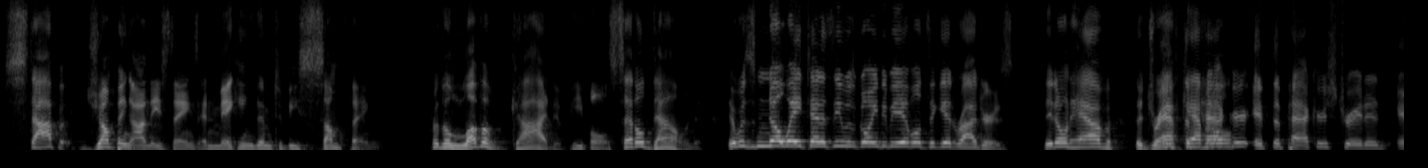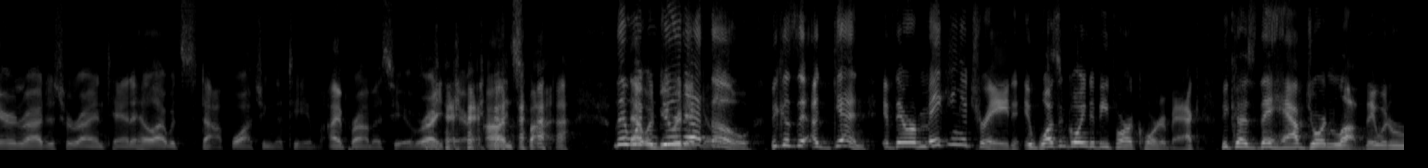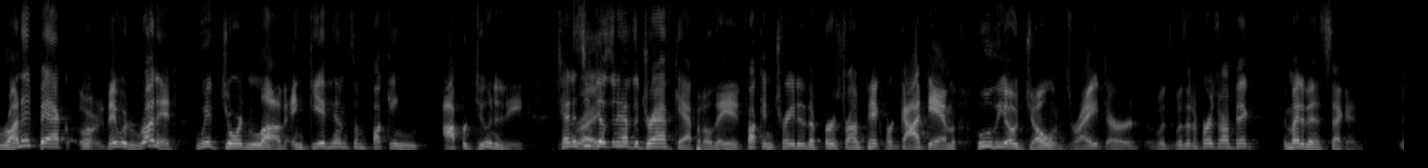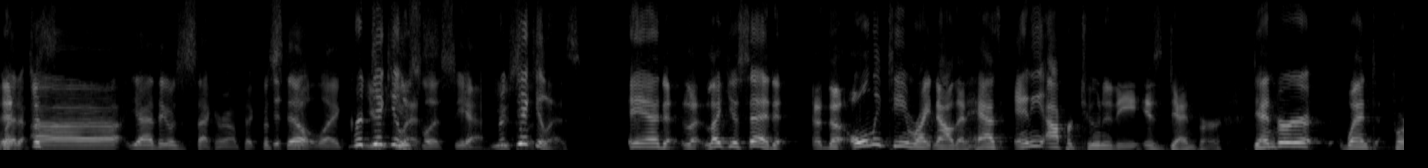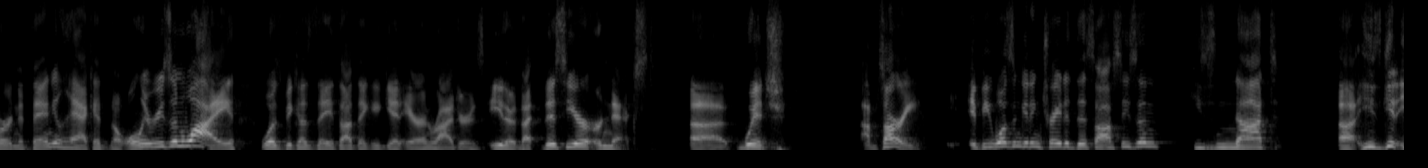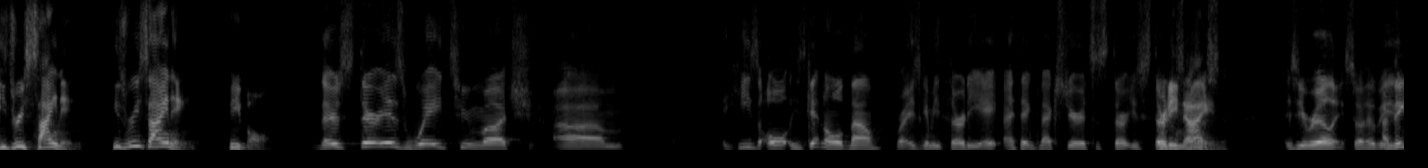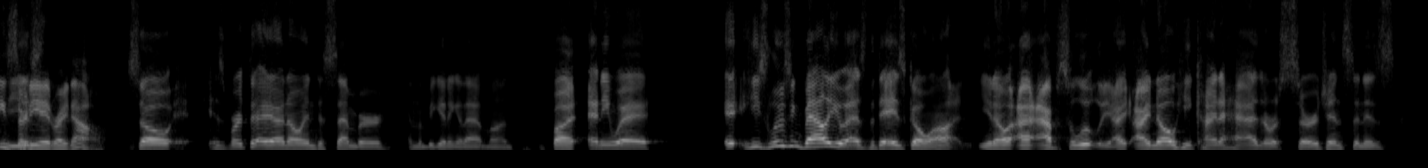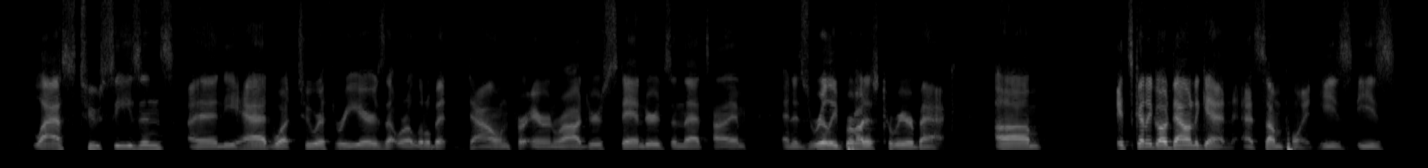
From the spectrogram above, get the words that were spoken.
Stop jumping on these things and making them to be something. For the love of God, people, settle down. There was no way Tennessee was going to be able to get Rodgers. They don't have the draft if the capital. Packer, if the Packers traded Aaron Rodgers for Ryan Tannehill, I would stop watching the team. I promise you, right there on spot. They That wouldn't would do that though, because they- again, if they were making a trade, it wasn't going to be for a quarterback because they have Jordan Love. They would run it back, or they would run it with Jordan Love and give him some fucking opportunity. Tennessee Right. doesn't have the draft capital. They fucking traded a first round pick for goddamn Julio Jones, right? Or was was it a first round pick? It might have been a second. But, just- uh, yeah, I think it was a second round pick, but still, like ridiculous. useless. Yeah, useless. ridiculous. And li- like you said, uh, the only team right now that has any opportunity is Denver. Denver went for Nathaniel Hackett. The only reason why was because they thought they could get Aaron Rodgers either that this year or next. Uh, which I'm sorry, if he wasn't getting traded this offseason, he's not. Uh, he's get he's resigning. He's resigning people. There's there is way too much. Um, he's old. He's getting old now, right? He's gonna be 38. I think next year it's his 30. He's 39. Is he really? So he'll be. I think he's he is- 38 right now. So his birthday, I know, in December, in the beginning of that month. But anyway, it, he's losing value as the days go on. You know, I, absolutely. I, I know he kind of had a resurgence in his last two seasons, and he had what two or three years that were a little bit down for Aaron Rodgers standards in that time, and has really brought his career back. Um, it's gonna go down again at some point. He's he's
